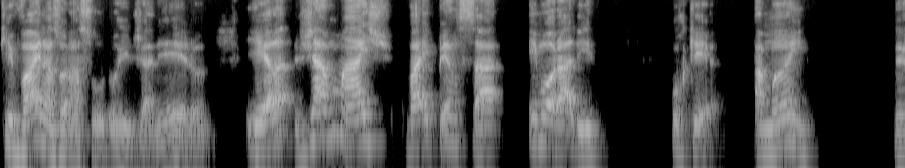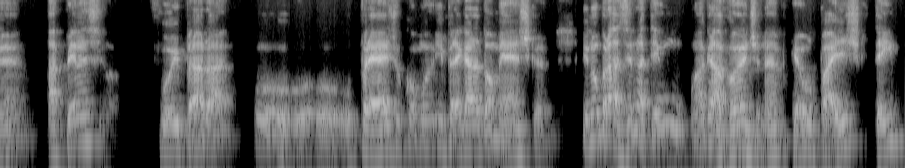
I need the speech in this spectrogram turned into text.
que vai na zona sul do Rio de Janeiro e ela jamais vai pensar em morar ali, porque a mãe né, apenas foi para o, o, o, prédio como empregada doméstica. E no Brasil ainda tem um, um agravante, né, porque é o país que tem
